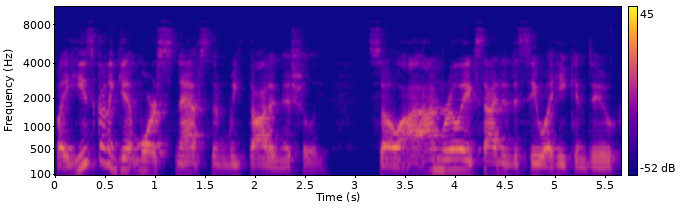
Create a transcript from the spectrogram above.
but he's going to get more snaps than we thought initially. So I, am really excited to see what he can do.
